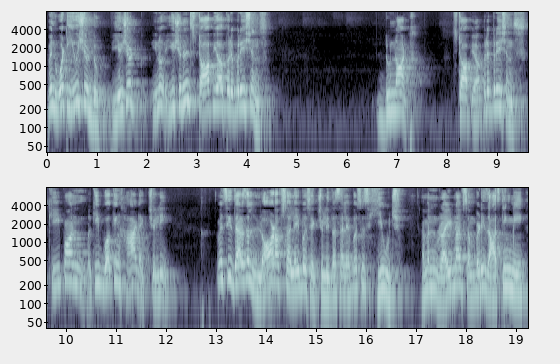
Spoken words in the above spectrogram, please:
I mean, what you should do, you should, you know, you shouldn't stop your preparations. Do not stop your preparations. Keep on, keep working hard actually. I mean, see, there is a lot of syllabus actually. The syllabus is huge. I mean, right now, if somebody is asking me,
